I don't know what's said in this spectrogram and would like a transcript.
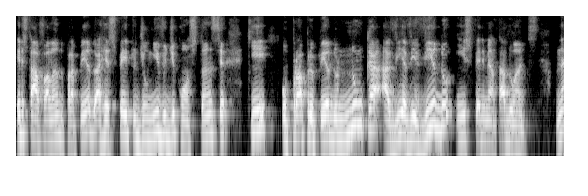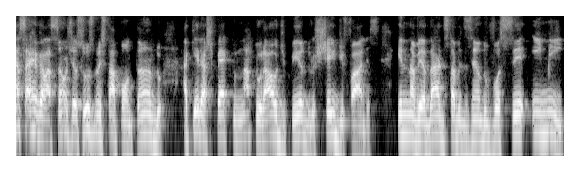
ele estava falando para Pedro a respeito de um nível de constância que o próprio Pedro nunca havia vivido e experimentado antes. Nessa revelação, Jesus não está apontando aquele aspecto natural de Pedro, cheio de falhas. Ele, na verdade, estava dizendo, você em mim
